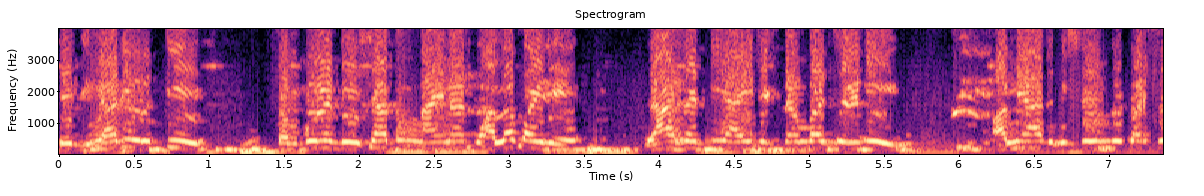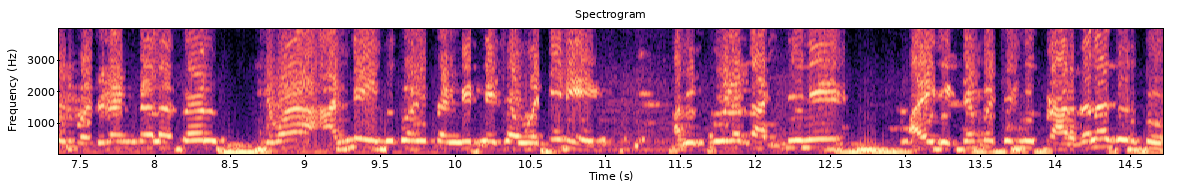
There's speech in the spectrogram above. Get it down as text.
ते जिहादी वृत्ती संपूर्ण देशातून नायनाट झालं पाहिजे. यासाठी आई जगदंबा चरणी आम्ही आज विश्व हिंदू परिषद बजरंग दल असेल किंवा अन्य हिंदुत्वादी संघटनेच्या वतीने आम्ही पूर्ण ताकदीने आई जगदंबा चरणी प्रार्थना करतो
